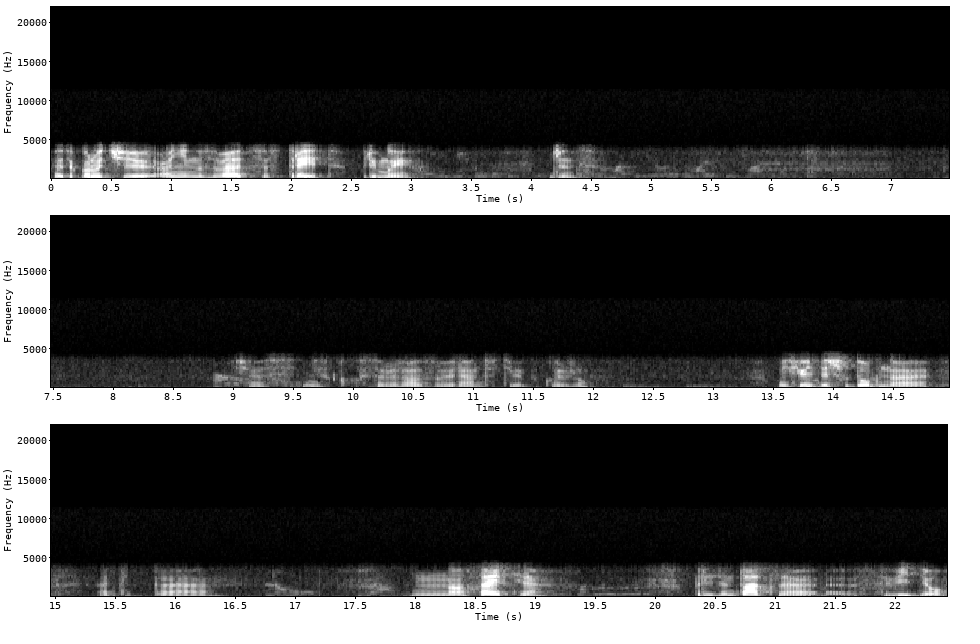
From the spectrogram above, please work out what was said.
Это, короче, они называются straight, прямые джинсы. Сейчас несколько сразу вариантов тебе покажу. Них, видишь, удобно этот э, на сайте презентация э, с видео.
